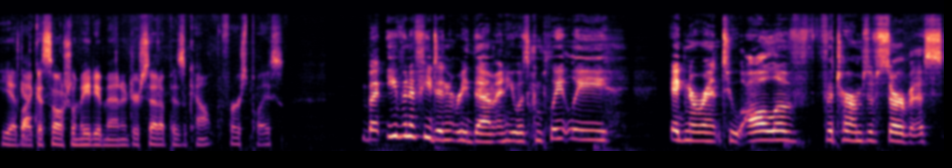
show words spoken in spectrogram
He had Yeah. like a social media manager set up his account in the first place. but even if he didn't read them and he was completely ignorant to all of the terms of service,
